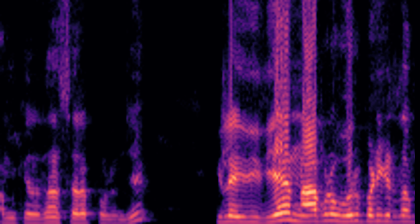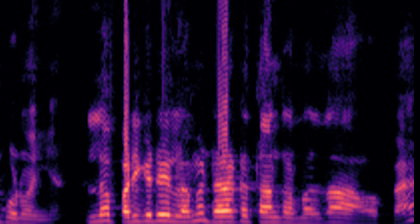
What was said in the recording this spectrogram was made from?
அமைக்கிறது தான் சிறப்பு ஒழிஞ்சு இல்லை இது ஏன் நான் கூட ஒரு படிக்கட்டு தான் போடுவாங்க? இல்லை படிக்கட்டே இல்லாமல் டேரெக்டாக தாண்டுற மாதிரி தான் வைப்பேன்.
